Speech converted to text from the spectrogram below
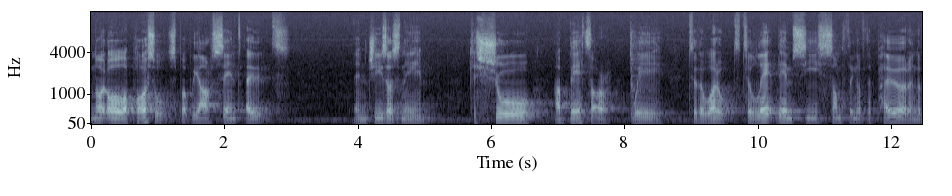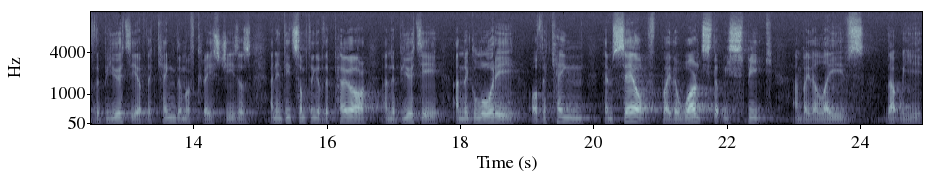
We're not all apostles, but we are sent out in Jesus' name to show a better way to the world, to let them see something of the power and of the beauty of the kingdom of Christ Jesus, and indeed something of the power and the beauty and the glory of the King himself by the words that we speak and by the lives that we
